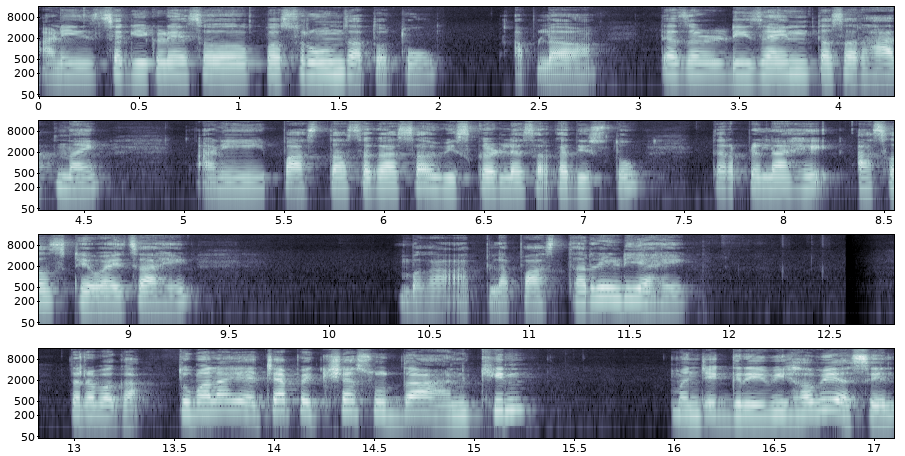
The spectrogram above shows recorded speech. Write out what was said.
आणि सगळीकडे असं पसरवून जातो तो. आपला त्याचं डिझाईन तसं राहत नाही. आणि पास्ता सगळा असा विस्कडल्यासारखा दिसतो. तर आपल्याला हे असंच ठेवायचं आहे. बघा आपला पास्ता रेडी आहे. तर बघा तुम्हाला याच्यापेक्षा सुद्धा आणखीन म्हणजे ग्रेव्ही हवी असेल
